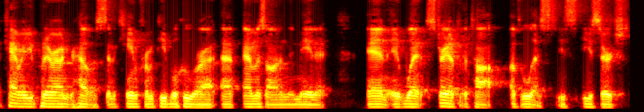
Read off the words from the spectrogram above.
a camera you put around your house, and it came from people who were at, at Amazon and they made it, and it went straight up to the top of the list. You, you searched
